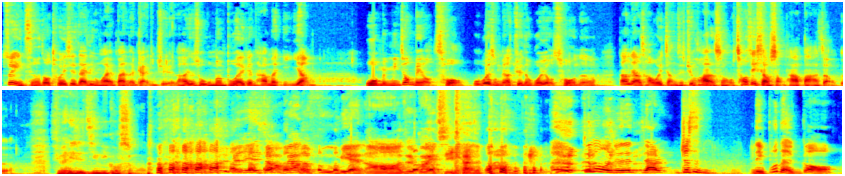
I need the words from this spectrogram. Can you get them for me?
罪责都推卸在另外一半的感觉，然后就说我们不会跟他们一样，我明明就没有错，我为什么要觉得我有错呢？当梁朝伟讲这句话的时候，我超级想赏他巴掌的。请问你是经历过什么？感觉你的想法非常的负面啊、哦，就是关于情感的方面。就是我觉得，假如就是你不能够。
